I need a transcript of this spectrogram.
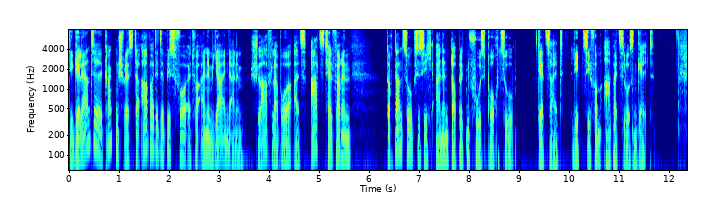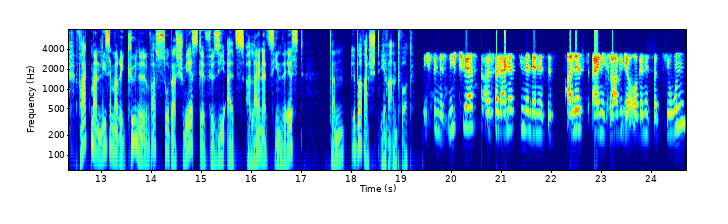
Die gelernte Krankenschwester arbeitete bis vor etwa einem Jahr in einem Schlaflabor als Arzthelferin doch dann zog sie sich einen doppelten Fußbruch zu. Derzeit lebt sie vom Arbeitslosengeld. Fragt man Lisa Marie Kühnel, was so das Schwerste für sie als Alleinerziehende ist, dann überrascht ihre Antwort. Ich finde es nicht schwer als Alleinerziehende, denn es ist alles eine Frage der Organisation.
